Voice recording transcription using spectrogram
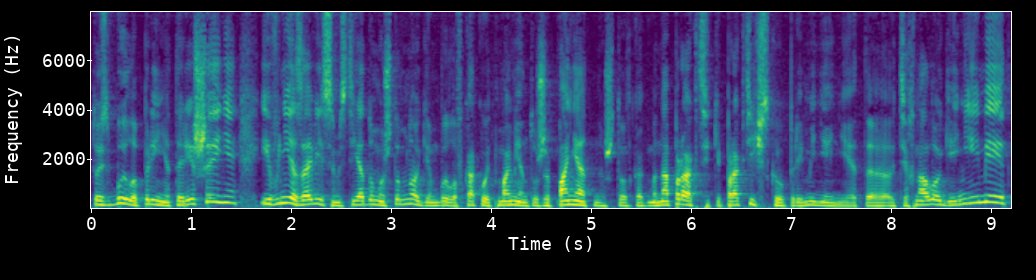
То есть было принято решение, и вне зависимости, я думаю, что многим было в какой-то момент уже понятно, что как бы на практике, практического применения эта технология не имеет,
